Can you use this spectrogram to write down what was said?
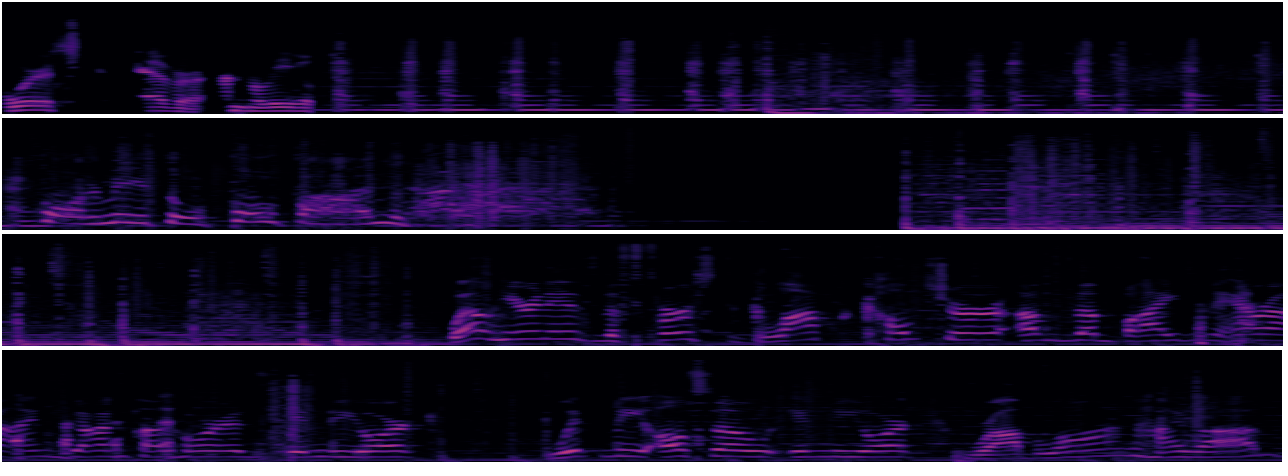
Worst ever. Unbelievable. For me to poop on. Well, here it is, the first glop culture of the Biden era. I'm John Podhoretz in New York. With me also in New York, Rob Long. Hi, Rob.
